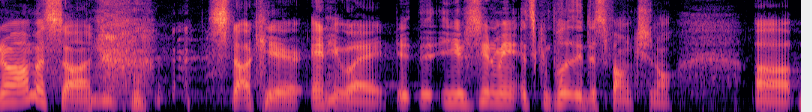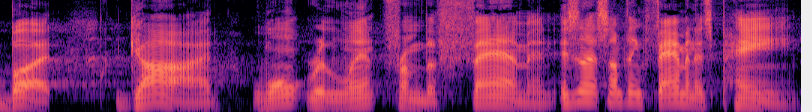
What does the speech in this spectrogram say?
you know, I'm a son stuck here. Anyway, it, you see what I mean? It's completely dysfunctional. Uh, but God won't relent from the famine. Isn't that something? Famine is pain.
